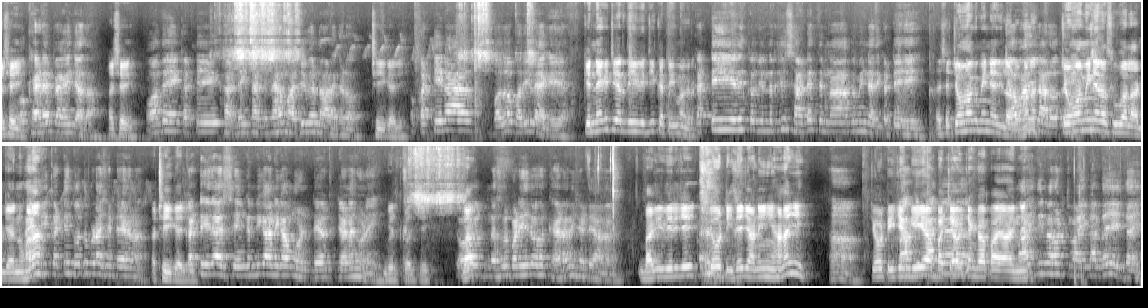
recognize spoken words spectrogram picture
ਅੱਛਾ ਜੀ। ਉਹ ਖੜੇ ਪੈ ਗਏ ਜ਼ਿਆਦਾ। ਅੱਛਾ ਜੀ। ਉਹ ਆਂਦੇ ਇਹ ਕੱਟੀ ਖਾਂਡੇ ਖਾਂਡੇ। ਮੈਂ ਮਾਜੀ ਫਿਰ ਨਾਲ ਖੜੋ। ਠੀਕ ਹੈ ਜੀ। ਉਹ ਕੱਟੀ ਨਾ ਬਦੋ ਬਦੀ ਲੈ ਗਏ ਆ। ਕਿੰਨੇ ਕੁ ਚਿਰ ਦੀ ਵੀਰ ਜੀ ਕੱਟੀ ਮਗਰ? ਕੱਟੀ ਇਹਦੀ ਕੁਲਜਿੰਦਰ ਜੀ ਸਾਢੇ ਤਿੰਨਾਂ ਕੁ ਮਹੀਨਿਆਂ ਦੀ ਕੱਟੀ ਸੀ। ਅੱਛਾ ਚੌਵਾਂ ਕੁ ਮਹੀਨਿਆਂ ਦੀ ਲਾ ਲਓ ਚੌਵਾਂ ਦੀ ਲਾ ਹਨਾ ਲਓ ਤੁਸੀਂ। ਮਹੀਨੇ ਦਾ ਸੂਆ ਲੱਗ ਗਿਆ ਇਹਨੂੰ ਹਨਾ? ਐਡੀ ਕੱਟੀ ਦੁੱਧ ਬੜਾ ਛੱਡਿਆ ਹਨਾ ਅ, ਠੀਕ ਹੈ ਜੀ। ਕੱਟੀ ਦਾ ਸਿੰਘ ਨਿਕਾ ਨਿਕਾ ਮੁੰਡੇ ਜਾਣਾ ਹੋਣਾ ਹੀ। ਬਿਲਕੁਲ ਜੀ। ਉਹ ਨਸਲ ਬੜੀ ਤੇ ਉਹ ਖੈੜਾ ਨਹੀਂ ਛੱਡਿਆ ਉਹਨਾਂ ਨੇ। ਬਾਕੀ ਵੀਰ ਜੀ ਝੋਟੀ ਤੇ ਜਾਣੀ ਸੀ ਹਨਾ ਜੀ? ਹਾਂ। ਝੋਟੀ ਚੰਗੀ ਆ ਬੱਚਾ ਵੀ ਚੰਗਾ ਪਾਇਆ ਇਹਨੇ। ਅੱਜ ਦੀ ਮੈਂ ਹੁਣ ਚਵਾਈ ਕਰਦਾ ਜੀ ਇਦਾਂ ਹੀ।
